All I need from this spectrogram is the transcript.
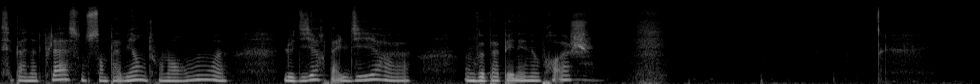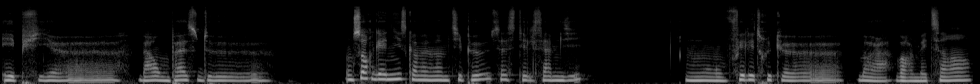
C'est pas notre place, on se sent pas bien, on tourne en rond. le dire, pas le dire, on veut pas peiner nos proches. Et puis, bah, on passe de on s'organise quand même un petit peu, ça c'était le samedi. On fait les trucs, euh, voilà, voir le médecin,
